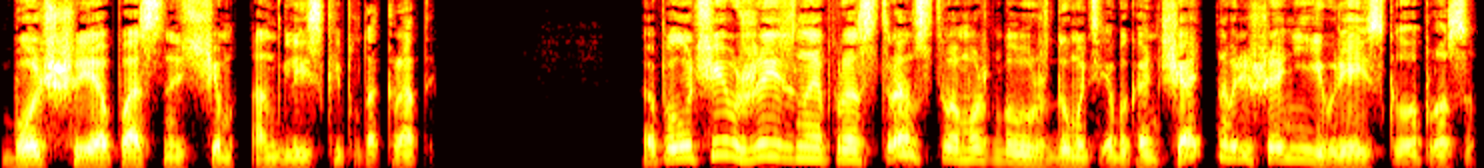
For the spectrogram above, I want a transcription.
большей опасность, чем английские плутократы. А получив жизненное пространство, можно было уж думать об окончательном решении еврейского вопроса.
